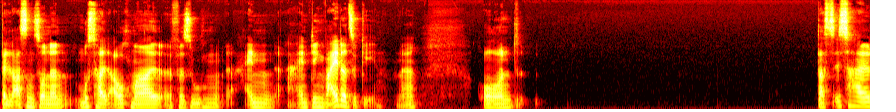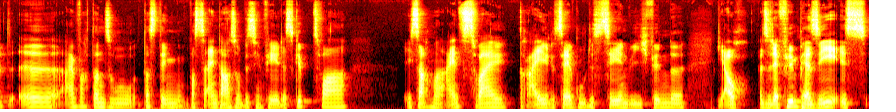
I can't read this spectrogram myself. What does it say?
belassen, sondern muss halt auch mal versuchen, ein, ein Ding weiterzugehen. Ne? Und das ist halt äh, einfach dann so das Ding, was einem da so ein bisschen fehlt. Es gibt zwar, ich sag mal, eins, zwei, drei sehr gute Szenen, wie ich finde, die auch, also der Film per se ist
